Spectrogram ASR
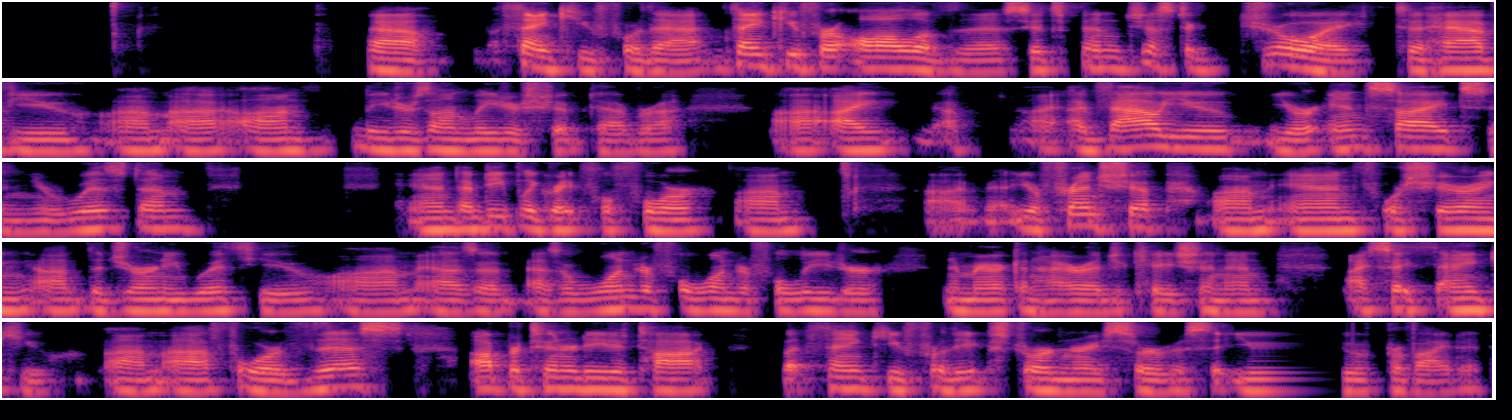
Uh, thank you for that. Thank you for all of this. It's been just a joy to have you um, uh, on Leaders on Leadership, Deborah. Uh, I, I, I value your insights and your wisdom, and I'm deeply grateful for um, uh, your friendship um, and for sharing uh, the journey with you um, as a as a wonderful, wonderful leader in American higher education. And I say thank you um, uh, for this opportunity to talk, but thank you for the extraordinary service that you, you have provided.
